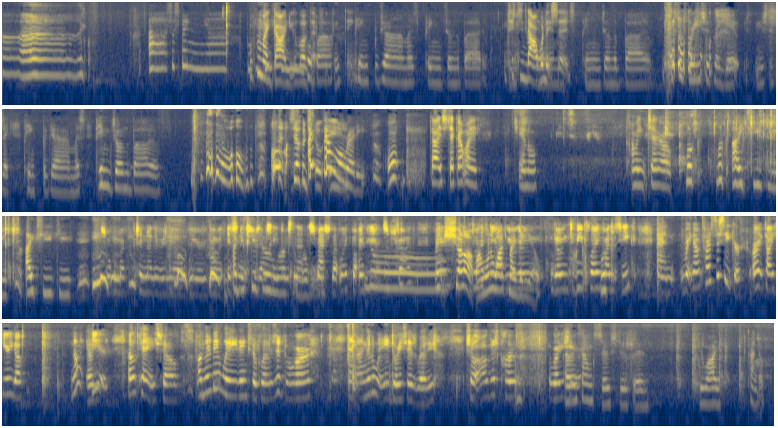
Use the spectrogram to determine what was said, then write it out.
Ah, oh my god, you love that freaking thing. Pink pajamas, penguins on the bottom. That's not what it says. Penguins on the bottom. That's what Bree used to think used to say. Pink pajamas, penguins on the bottom. oh Oh, sounds I so fell Asian. already. Oh, Guys, check out my channel. I mean, check out. look, look, I cheeky, I cheeky. Welcome back to another video. We're going. It's I an just actually doing that. Smash that like button. Subscribe. Wait, shut up! I want to watch my video. Going, going to be playing Look. hide and seek, and right now Ty's the seeker. All right, Ty, here you go. No, Here. Okay, so I'm gonna be waiting. So close the door, and I'm gonna wait. Dory says ready. So I'll just park right Oh, here. sounds so stupid. Do I? Kind of.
